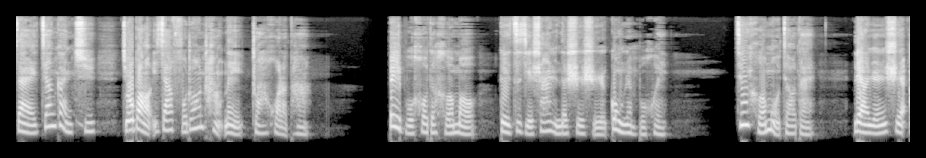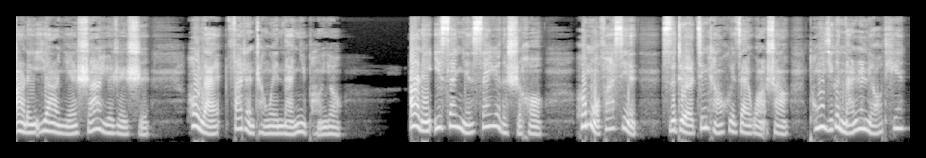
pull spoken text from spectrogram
在江干区九堡一家服装厂内抓获了他。被捕后的何某对自己杀人的事实供认不讳。经何某交代，两人是二零一二年十二月认识，后来发展成为男女朋友。二零一三年三月的时候，何某发现死者经常会在网上同一个男人聊天。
